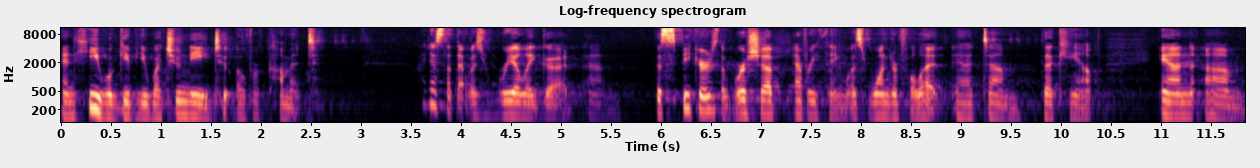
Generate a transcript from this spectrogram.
and he will give you what you need to overcome it. I just thought that was really good. Um, the speakers, the worship, everything was wonderful at, at um, the camp. And um,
